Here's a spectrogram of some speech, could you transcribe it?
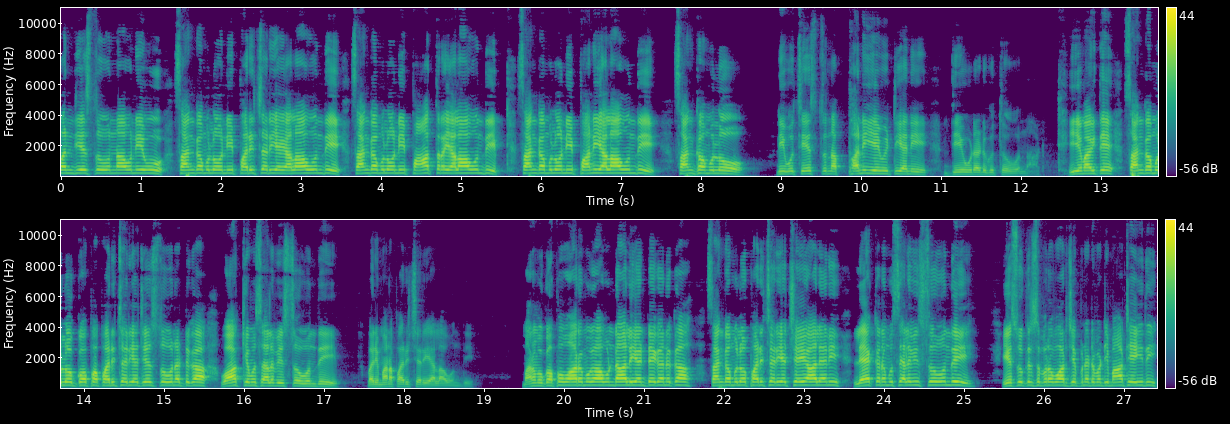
పని చేస్తూ ఉన్నావు నీవు? సంఘములో నీ పరిచర్య ఎలా ఉంది? సంఘములో నీ పాత్ర ఎలా ఉంది? సంఘములో నీ పని ఎలా ఉంది? సంఘములో నీవు చేస్తున్న పని ఏమిటి అని దేవుడు అడుగుతూ ఉన్నాడు. ఏమైతే సంఘములో గొప్ప పరిచర్య చేస్తూ ఉన్నట్టుగా వాక్యము సెలవిస్తూ ఉంది మరి మన పరిచర్య ఎలా ఉంది? మనము గొప్పవారముగా ఉండాలి అంటే గనుక సంఘములో పరిచర్య చేయాలి అని లేఖనము సెలవిస్తూ ఉంది. యేసుక్రీస్తు వారు చెప్పినటువంటి మాటే ఇది.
